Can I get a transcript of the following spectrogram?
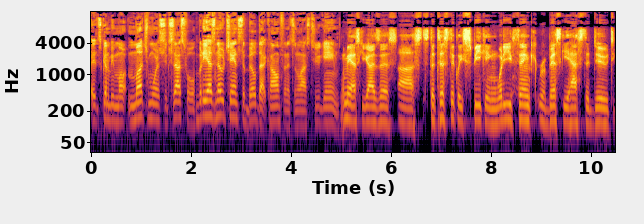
it's going to be mo- much more successful. But he has no chance to build that confidence in the last two games. Let me ask you guys this: uh, statistically speaking, what do you think Robiskie has to do to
